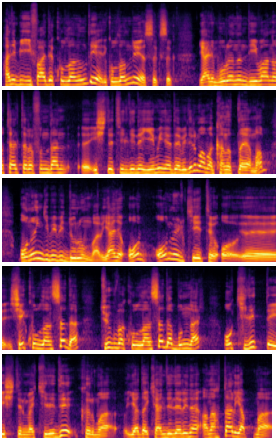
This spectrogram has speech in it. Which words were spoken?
Hani bir ifade kullanıldı ya, kullanılıyor ya sık sık. Yani buranın divan otel tarafından e, işletildiğine yemin edebilirim ama kanıtlayamam. Onun gibi bir durum var. Yani o o mülkiyeti o e, şey kullansa da TÜGVA kullansa da bunlar o kilit değiştirme, kilidi kırma ya da kendilerine anahtar yapma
